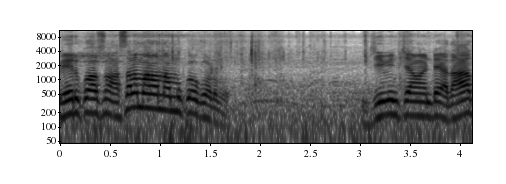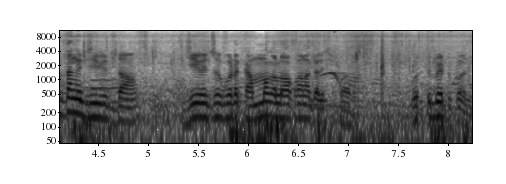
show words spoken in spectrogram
పేరు కోసం అసలు మనం నమ్ముకోకూడదు. జీవించామంటే యథార్థంగా జీవిద్దాం. జీవించకపోతే కమ్మగ లోకంలో కలిసిపోదాం గుర్తుపెట్టుకోండి.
